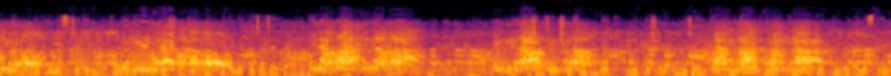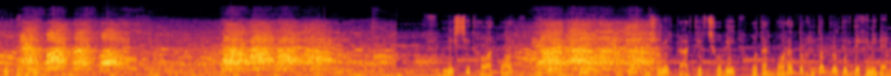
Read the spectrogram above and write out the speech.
আপনার লাইভলিনেস চেকের মাধ্যমে সঠিক ব্যক্তি কিনা তা যাচাই করা হবে। যাচাই সফল হলে নির্দেশনা অনুযায়ী কিউআর মোবাইলে স্ক্যান করতে হবে। নিশ্চিত হওয়ার পর আপনার আসনের প্রার্থীর ছবি ও তার বরাদ্দকৃত প্রতীক দেখে নেবেন।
